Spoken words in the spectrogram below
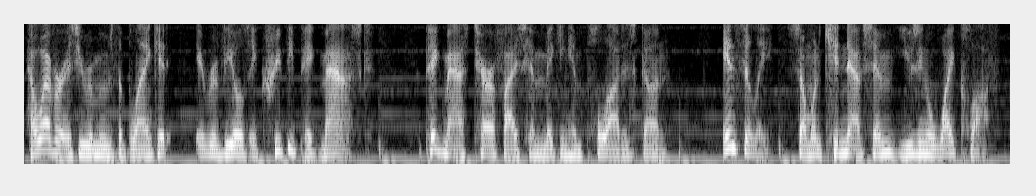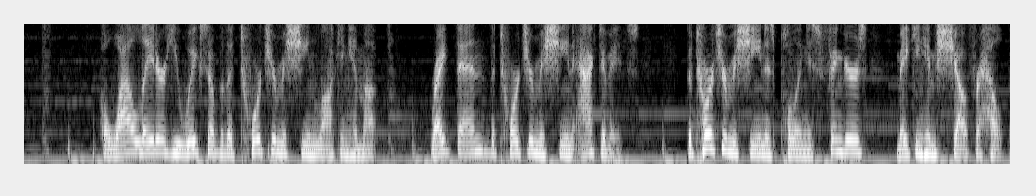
However, as he removes the blanket, it reveals a creepy pig mask. The pig mask terrifies him, making him pull out his gun. Instantly, someone kidnaps him using a white cloth. A while later, he wakes up with a torture machine locking him up. Right then, the torture machine activates. The torture machine is pulling his fingers, making him shout for help.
